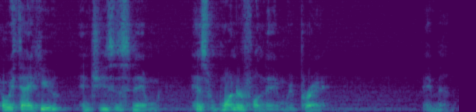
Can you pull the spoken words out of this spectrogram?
And we thank you in Jesus' name, his wonderful name, we pray. Amen.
